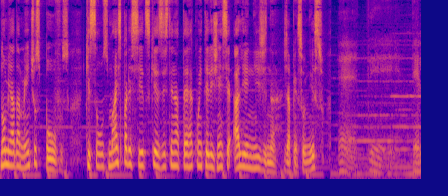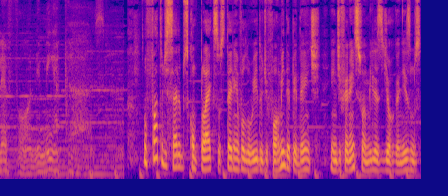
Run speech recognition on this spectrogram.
nomeadamente os polvos, que são os mais parecidos que existem na Terra com a inteligência alienígena. Já pensou nisso? É, telefone minha casa. O fato de cérebros complexos terem evoluído de forma independente em diferentes famílias de organismos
